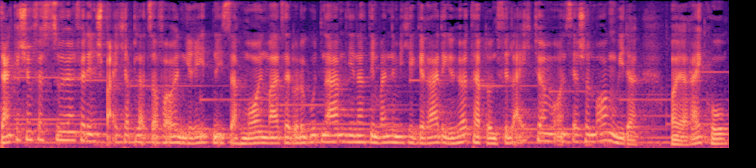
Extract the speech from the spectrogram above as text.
Dankeschön fürs Zuhören, für den Speicherplatz auf euren Geräten. Ich sage Moin, Mahlzeit oder guten Abend, je nachdem, wann ihr mich hier gerade gehört habt. Und vielleicht hören wir uns ja schon morgen wieder. Euer Reiko.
